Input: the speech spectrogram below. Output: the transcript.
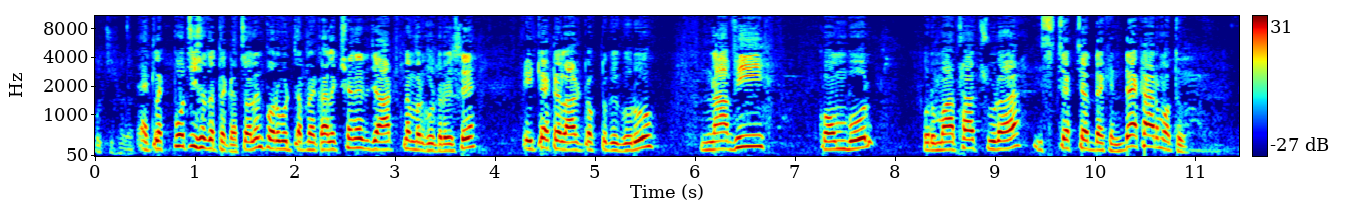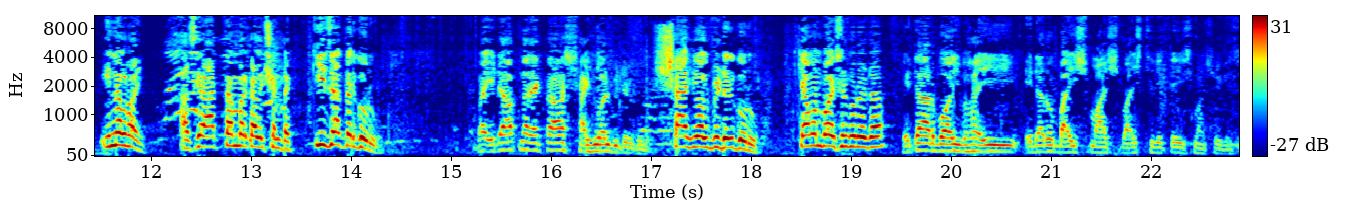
পঁচিশ হাজার এক লাখ পঁচিশ হাজার টাকা। চলেন পরবর্তী আপনার কালেকশনের যে আট নম্বর গোটা রয়েছে এটা একটা লাল টকটকে গরু। নাভি কম্বল ওর মাথা চূড়া স্ট্রাকচার দেখেন দেখার মতো। ইনাল ভাই আজকে আট নাম্বার কালেকশনটা কি জাতের গরু? ভাই এটা আপনার একটা শাহিওয়াল বিটের গরু। শাহিওয়াল ব্রিডের গরু। কেমন বয়সের গরু এটা? এটা আর বয়স ভাই এটারও বাইশ মাস বাইশ থেকে তেইশ মাস হয়ে গেছে।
